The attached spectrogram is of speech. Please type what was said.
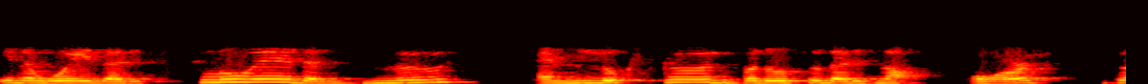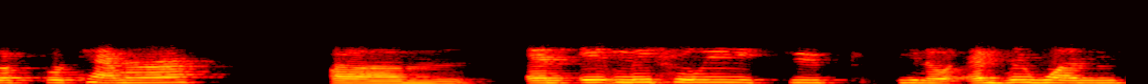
in a way that is fluid and smooth and looks good, but also that is not forced just for camera. Um, and it literally took, you know, everyone's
